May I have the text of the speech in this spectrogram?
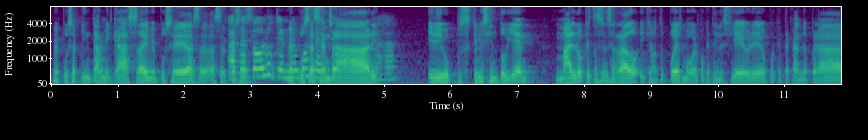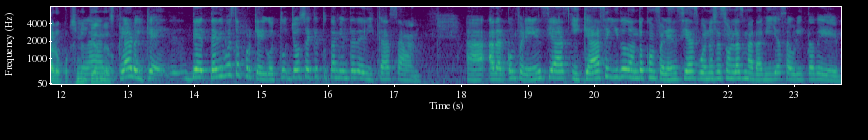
me puse a pintar mi casa y me puse a, hacer- a hacer Hacer cosas. todo lo que no me hemos puse a hecho. sembrar y, y digo, pues es que me siento bien. Malo que estás encerrado y que no te puedes mover porque tienes fiebre o porque te acaban de operar o porque, ¿sí me Claro, entiendes? Claro, y que de- te digo esto porque digo, tú, yo sé que tú también te dedicas a, a- a dar conferencias y que has seguido dando conferencias. Bueno, esas son las maravillas ahorita de,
